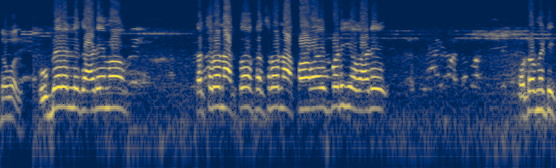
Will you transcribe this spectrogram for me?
ડબલ. ઉભેરેલી ગાડીમાં કચરો નાખતો હોય, કચરો નાખવા હોય પડી ગયો ગાડી ઓટોમેટિક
